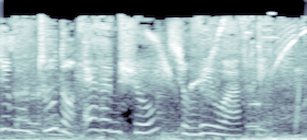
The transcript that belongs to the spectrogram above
Roger Montou dans RM Show sur VOA Afrique.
